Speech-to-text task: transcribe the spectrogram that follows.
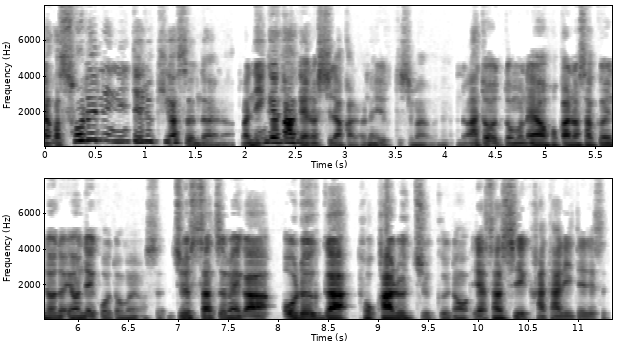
なんかそれに似てる気がするんだよな。まあ、人間関係の詩だからね、言ってしまうね。あとともね、他の作品どんどん読んでいこうと思います。10冊目が、オルガ・トカルチュクの優優しい語り手です。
